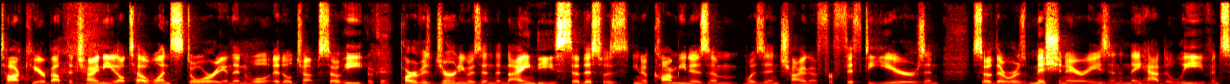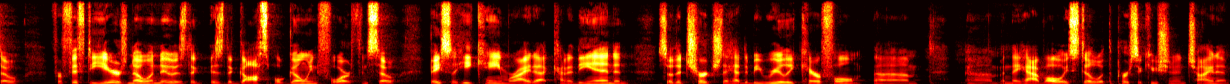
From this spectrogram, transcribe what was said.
talk here about the Chinese. I'll tell one story and then we'll it'll jump. So he Okay. part of his journey was in the 90s. So this was, you know, communism was in China for 50 years and so there was missionaries and then they had to leave and so for 50 years no one knew is the is the gospel going forth. And so basically he came right at kind of the end and so the church they had to be really careful um, um, and they have always still with the persecution in China.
